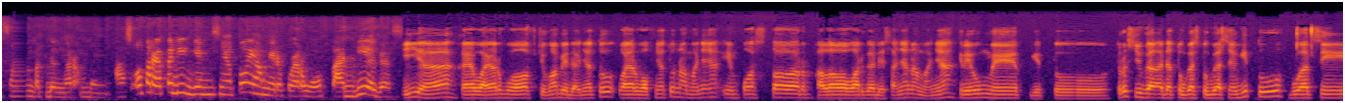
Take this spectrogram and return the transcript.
sempat dengar Among Us. Oh ternyata di gamesnya tuh yang mirip werewolf tadi ya guys. Iya, kayak Werewolf. Cuma bedanya tuh Werewolfnya tuh namanya impostor. Kalau warga desanya namanya crewmate gitu. Terus juga ada tugas-tugasnya gitu buat si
